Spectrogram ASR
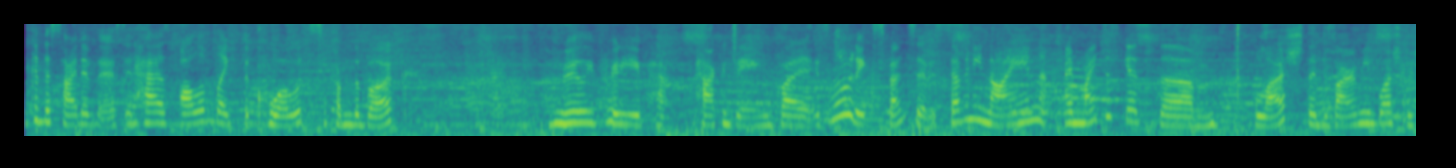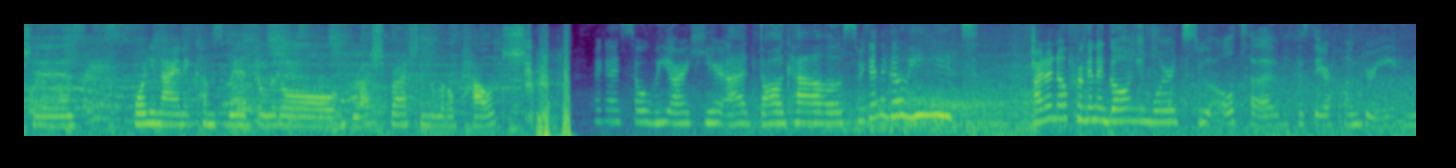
Look at the side of this. It has all of like the quotes from the book. Really pretty packaging, but it's a little bit expensive. It's 79. I might just get the um, blush, the Desire Me blush, which is 49. It comes with the little blush brush and the little pouch. Alright guys, so we are here at Dog Haus. We're gonna go eat. I don't know if we're gonna go anymore to Ulta because they are hungry. And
